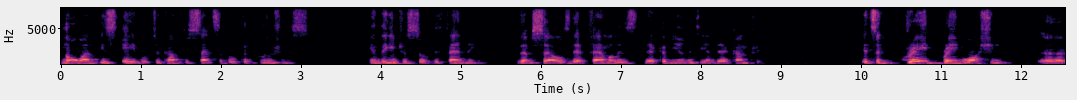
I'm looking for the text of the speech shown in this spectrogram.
no one is able to come to sensible conclusions in the interests of defending themselves, their families, their community, and their country. It's a great brainwashing uh,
